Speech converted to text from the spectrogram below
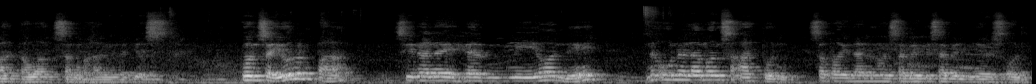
pagtawag sa mahal nga Diyos. Kung sa yuron pa, si Nanay Hermione, nauna lamang sa aton sa pangidalo ng 77 years old.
